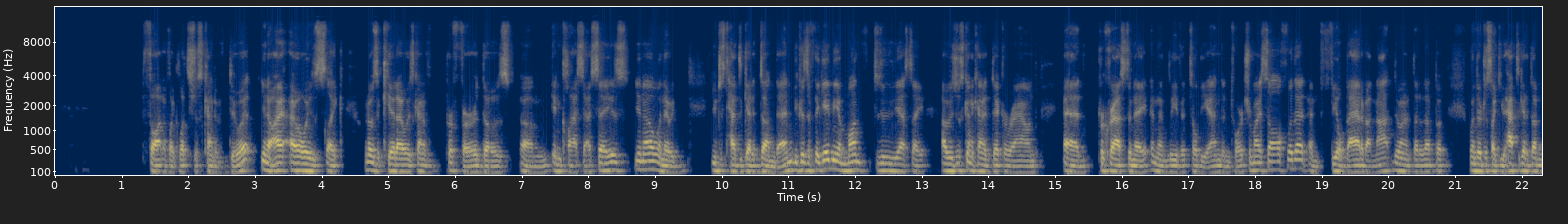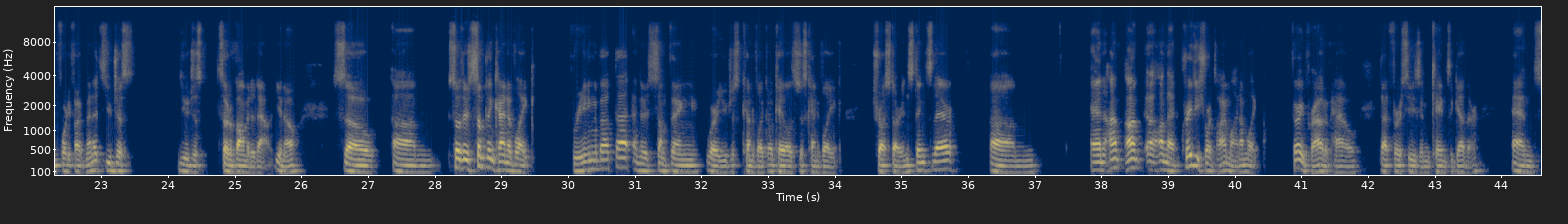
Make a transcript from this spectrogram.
thought of like let's just kind of do it. You know, I, I always like when I was a kid, I always kind of preferred those um, in class essays. You know, when they would you just had to get it done then because if they gave me a month to do the essay, I was just going to kind of dick around and procrastinate and then leave it till the end and torture myself with it and feel bad about not doing it. Da, da, da. But when they're just like, you have to get it done in 45 minutes, you just you just sort of vomit it out, you know? So, um, so there's something kind of like freeing about that. And there's something where you're just kind of like, okay, let's just kind of like trust our instincts there. Um, and I'm, I'm uh, on that crazy short timeline. I'm like very proud of how that first season came together. And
